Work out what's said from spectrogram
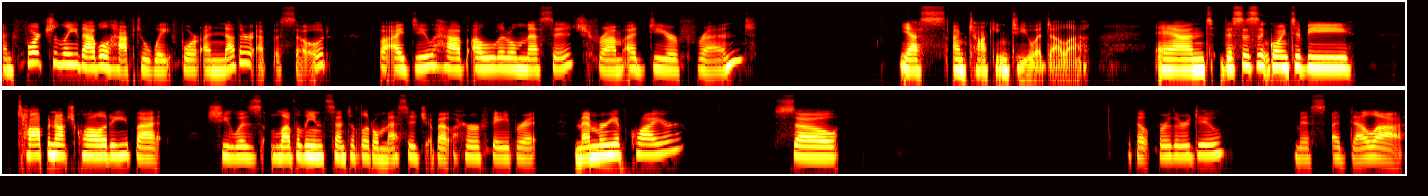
unfortunately, that will have to wait for another episode. But I do have a little message from a dear friend. Yes, I'm talking to you, Adela. And this isn't going to be top notch quality, but she was lovely and sent a little message about her favorite memory of choir. So, without further ado, Miss Adela.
